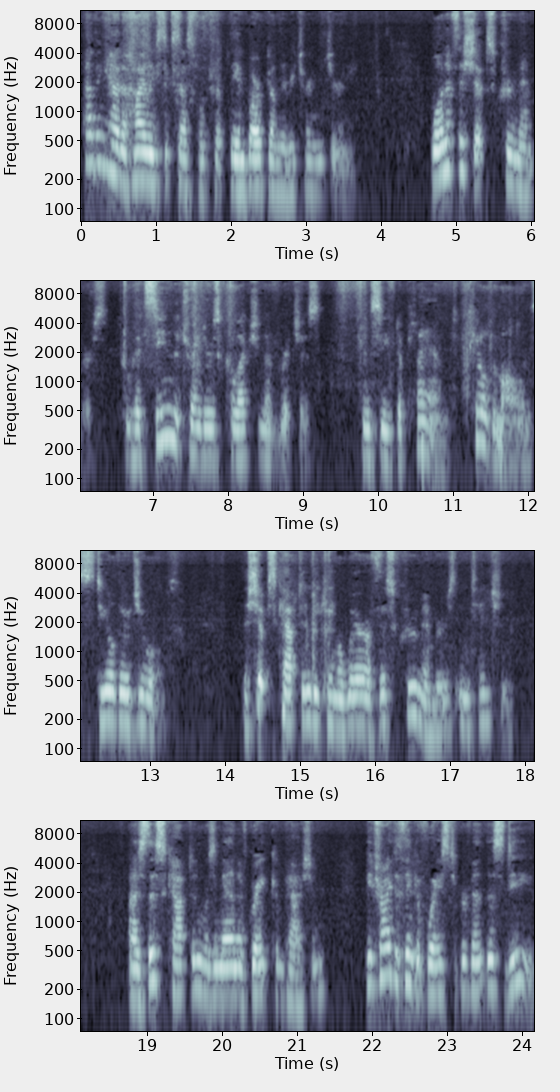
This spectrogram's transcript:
Having had a highly successful trip, they embarked on their return journey. One of the ship's crew members, who had seen the traders' collection of riches, conceived a plan to kill them all and steal their jewels. The ship's captain became aware of this crew member's intention. As this captain was a man of great compassion, he tried to think of ways to prevent this deed.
